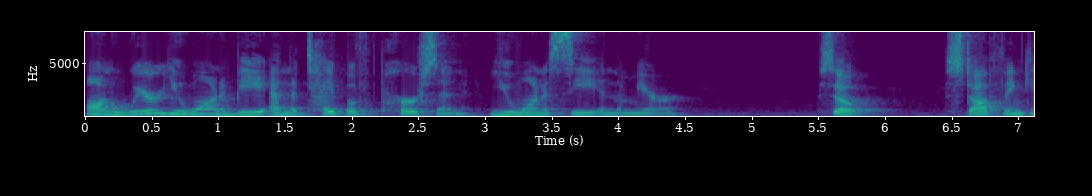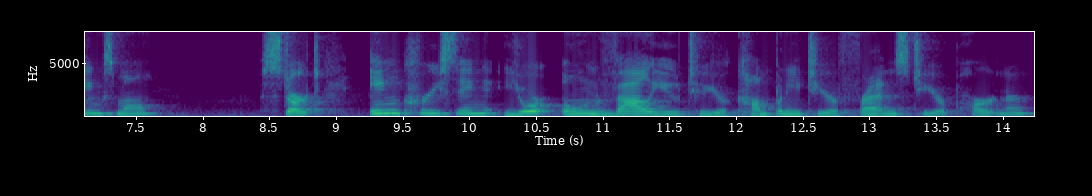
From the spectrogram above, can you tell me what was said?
on where you want to be and the type of person you want to see in the mirror. So, stop thinking small. Start increasing your own value to your company, to your friends, to your partner.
